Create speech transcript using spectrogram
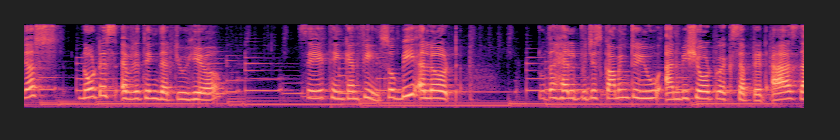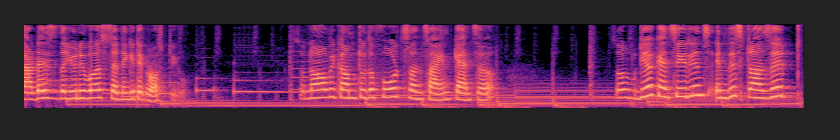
Just notice everything that you hear, say, think, and feel. So be alert to the help which is coming to you and be sure to accept it as that is the universe sending it across to you. So now we come to the fourth sun sign, Cancer. So, dear Cancerians, in this transit,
